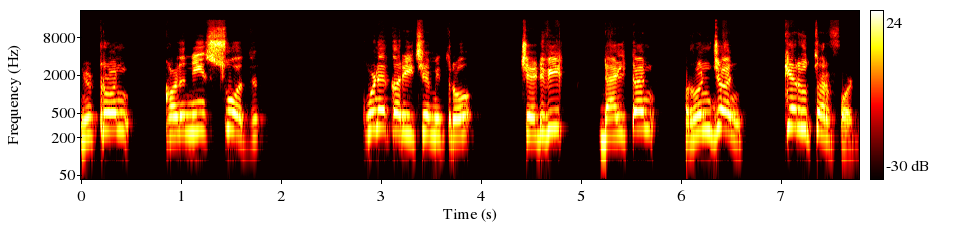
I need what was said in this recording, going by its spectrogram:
ન્યુટ્રોન કણની શોધ કોણે કરી છે મિત્રો? ચેડવિક ડાલ્ટન રોન્જન કે રુથરફોર્ડ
